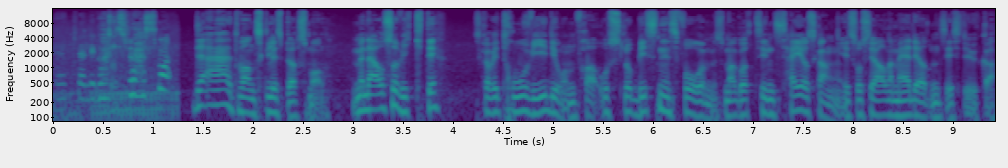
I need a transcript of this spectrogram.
Det er et veldig godt spørsmål. Det er et vanskelig spørsmål, men det er også viktig. Skal vi tro videoen fra Oslo Business Forum som har gått sin seiersgang i sosiale medier den siste uka.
